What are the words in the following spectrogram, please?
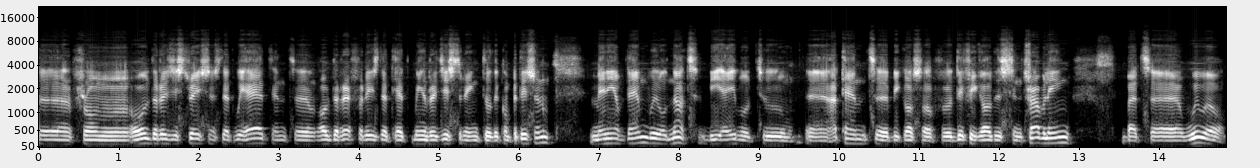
uh, from all the registrations that we had and uh, all the referees that had been registering to the competition, many of them will not be able to uh, attend because of difficulties in traveling. But uh, we will,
